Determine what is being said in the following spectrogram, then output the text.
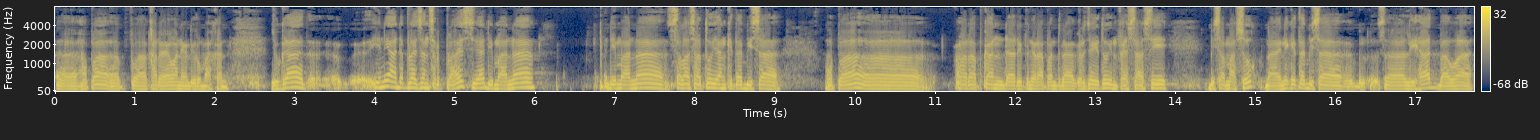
uh, apa uh, karyawan yang dirumahkan. Juga uh, ini ada pleasant surprise ya di mana di mana salah satu yang kita bisa apa uh, harapkan dari penyerapan tenaga kerja itu investasi bisa masuk. Nah, ini kita bisa, bisa lihat bahwa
